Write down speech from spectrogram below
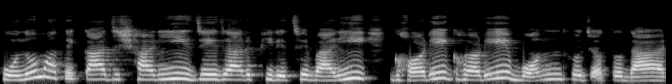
কোনো মতে কাজ সারি, যে যার ফিরেছে বাড়ি, ঘরে ঘরে বন্ধ যত দ্বার।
